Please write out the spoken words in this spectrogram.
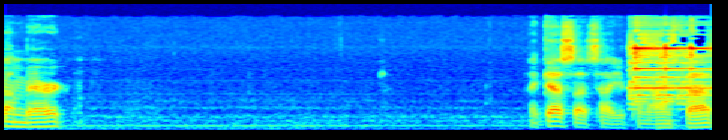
Check out I guess that's how you pronounce that.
